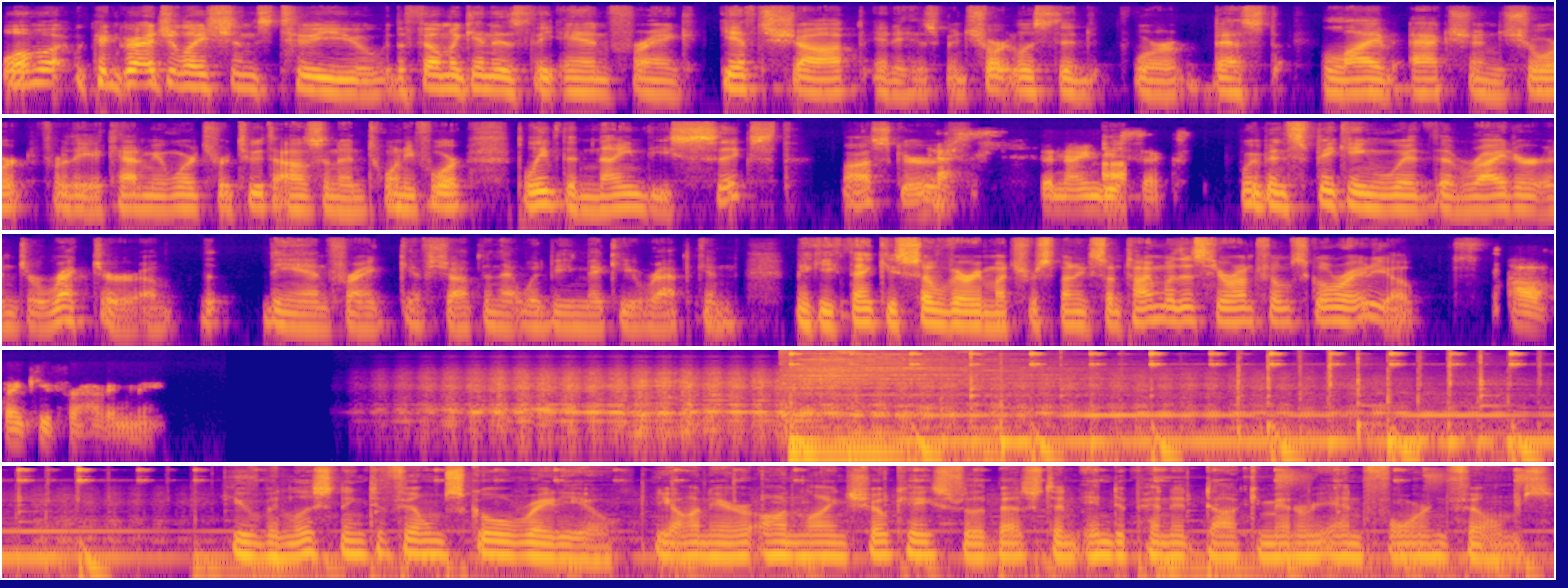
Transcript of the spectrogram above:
Well, congratulations to you. The film again is the Anne Frank Gift Shop. And it has been shortlisted for Best Live Action Short for the Academy Awards for 2024. I believe the 96th Oscars. Yes, the 96th. Uh, we've been speaking with the writer and director of the, the Anne Frank Gift Shop, and that would be Mickey Rapkin. Mickey, thank you so very much for spending some time with us here on Film School Radio. Oh, thank you for having me. You've been listening to Film School Radio, the on air online showcase for the best in independent documentary and foreign films.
